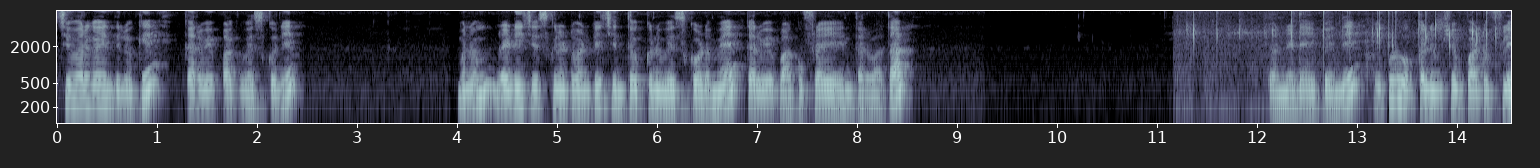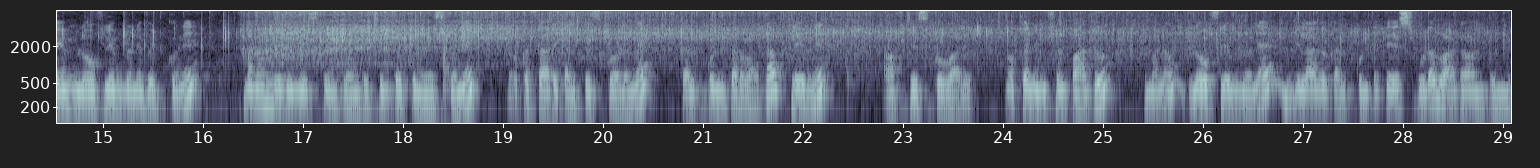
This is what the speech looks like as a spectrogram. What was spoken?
చివరిగా ఇందులోకి కరివేపాకు వేసుకొని మనం రెడీ చేసుకున్నటువంటి చింతొక్కును వేసుకోవడమే కరివేపాకు ఫ్రై అయిన తర్వాత. రెడీ అయిపోయింది. ఇప్పుడు ఒక్క నిమిషం పాటు ఫ్లేమ్లో ఫ్లేమ్లోనే పెట్టుకొని మనం రెడీ చేసుకున్నటువంటి చింతొక్కును వేసుకొని ఒకసారి కలిపేసుకోవడమే. కలుపుకున్న తర్వాత ఫ్లేమ్ని ఆఫ్ చేసుకోవాలి. ఒక నిమిషం పాటు మనం లో ఫ్లేమ్లోనే ఇలాగ కలుపుకుంటే టేస్ట్ కూడా బాగా ఉంటుంది.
